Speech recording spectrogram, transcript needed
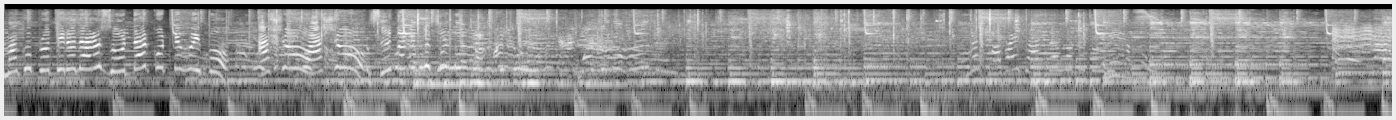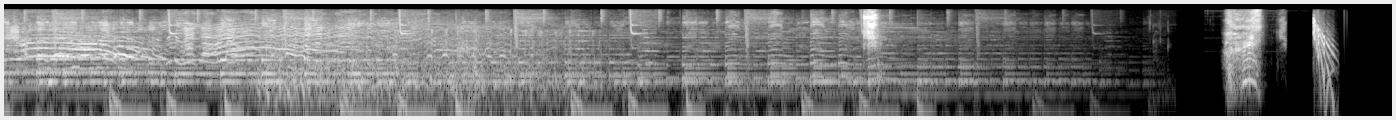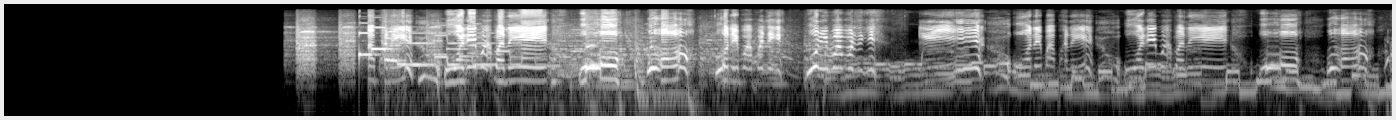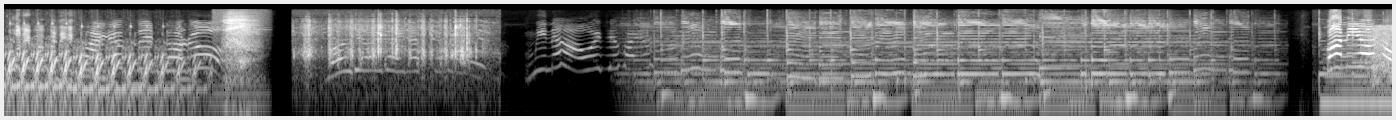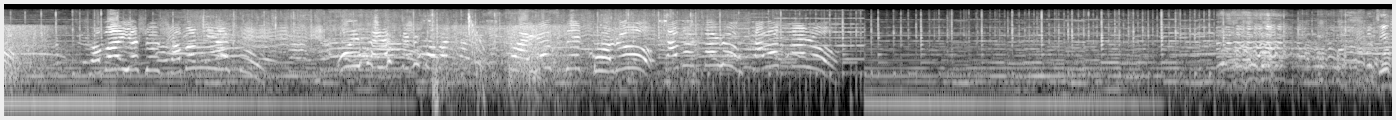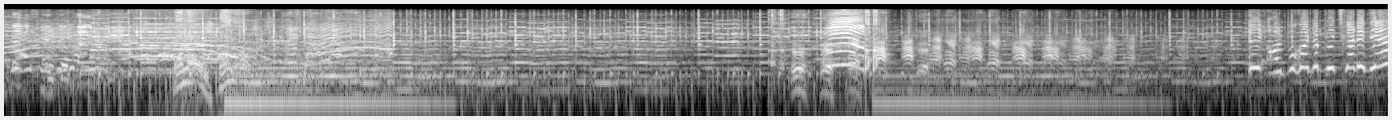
আমাকে প্রতিরোধ আরও জোরদার করতে হইব। আসো আসো। ওরে বাবারে ও ও ওরে বাবারে ওরে বাবারে ই, ওরে বাবারে ওরে বাবারে ও ও ওরে বাবারে মিনা এই অল্প কয়টা পিচকারি দিয়ে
